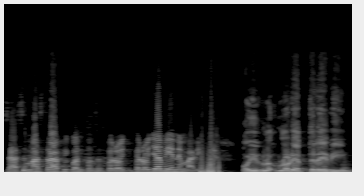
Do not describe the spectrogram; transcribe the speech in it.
Se hace más tráfico, entonces, pero, pero ya viene Marifer. Oye, Glo- Gloria Trevi.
